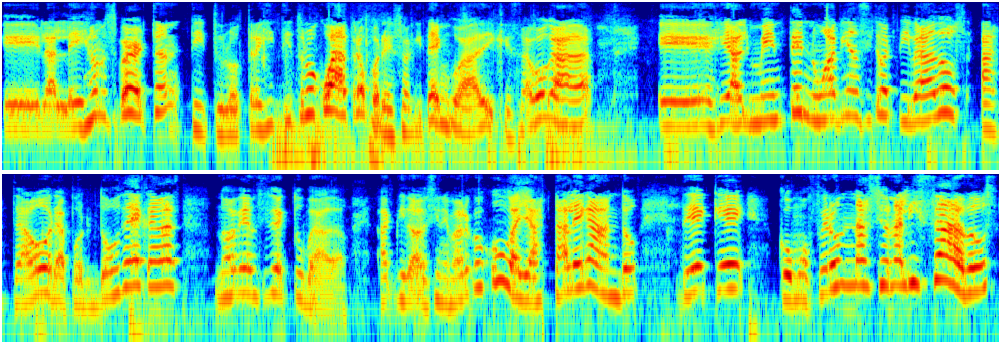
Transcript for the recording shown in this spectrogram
eh, la ley Humms-Burton, título 3 y título 4, por eso aquí tengo a Adi, que es abogada, eh, realmente no habían sido activados hasta ahora, por dos décadas no habían sido activados. activados. Sin embargo, Cuba ya está alegando de que como fueron nacionalizados,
